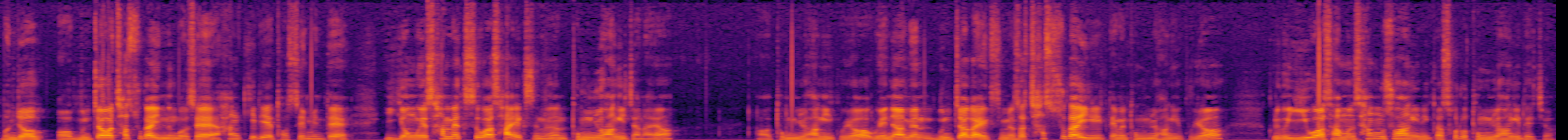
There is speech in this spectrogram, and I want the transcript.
먼저 어, 문자와 차수가 있는 것에 한 끼리의 덧셈인데 이 경우에 3x와 4x는 동류항이잖아요. 어, 동류항이고요. 왜냐하면 문자가 x면서 차수가 이기 때문에 동류항이고요. 그리고 2와 3은 상수항이니까 서로 동류항이 되죠.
